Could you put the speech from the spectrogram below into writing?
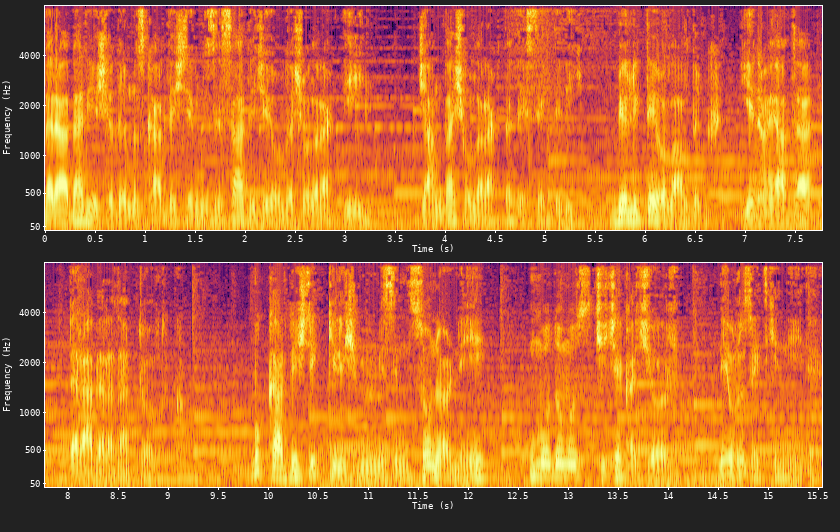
beraber yaşadığımız kardeşlerimizi sadece yoldaş olarak değil, candaş olarak da destekledik. Birlikte yol aldık. Yeni hayata beraber adapte olduk. Bu kardeşlik girişimimizin son örneği Umudumuz Çiçek Açıyor Nevruz etkinliğiydi.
